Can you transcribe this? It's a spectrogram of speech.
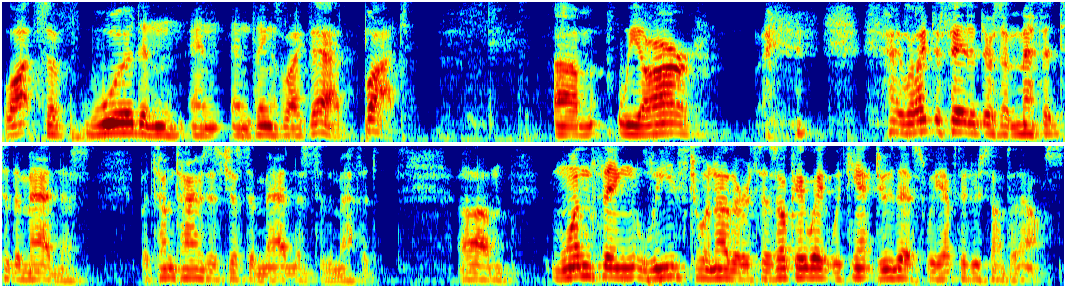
Lots of wood and and and things like that. But um, we are. I would like to say that there's a method to the madness, but sometimes it's just a madness to the method. Um, one thing leads to another. It says, okay, wait, we can't do this. We have to do something else.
